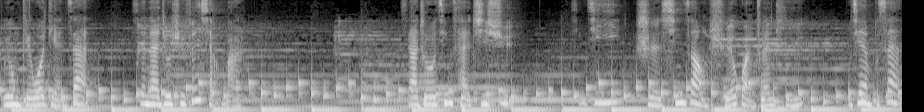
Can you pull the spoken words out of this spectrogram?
不用给我点赞，现在就去分享吧。下周精彩继续，星期一是心脏血管专题，不见不散。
